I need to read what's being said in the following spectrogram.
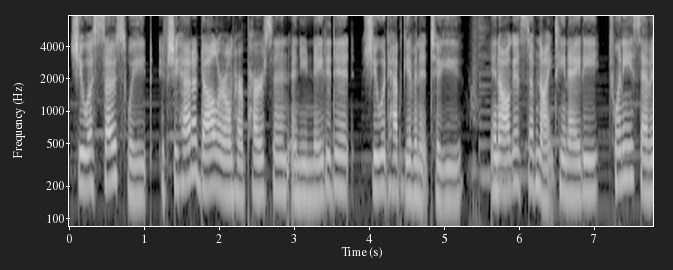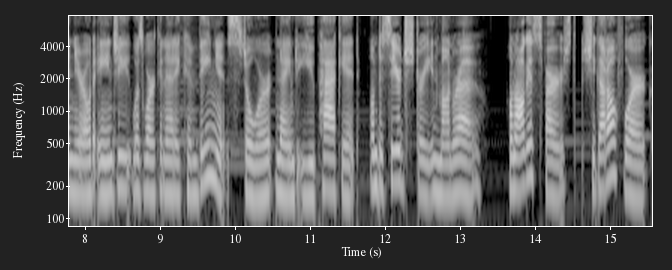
She was so sweet. If she had a dollar on her person and you needed it, she would have given it to you. In August of 1980, 27 year old Angie was working at a convenience store named U Packet on Desiard Street in Monroe. On August 1st, she got off work,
